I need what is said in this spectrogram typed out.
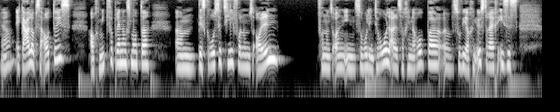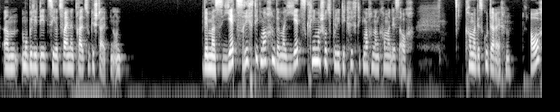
Ja? Egal, ob es ein Auto ist, auch mit Verbrennungsmotor. Ähm, das große Ziel von uns allen, von uns allen in, sowohl in Tirol als auch in Europa, äh, sowie auch in Österreich, ist es, ähm, Mobilität CO2-neutral zu gestalten. Und wenn wir es jetzt richtig machen, wenn wir jetzt Klimaschutzpolitik richtig machen, dann kann man das auch, kann man das gut erreichen. Auch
